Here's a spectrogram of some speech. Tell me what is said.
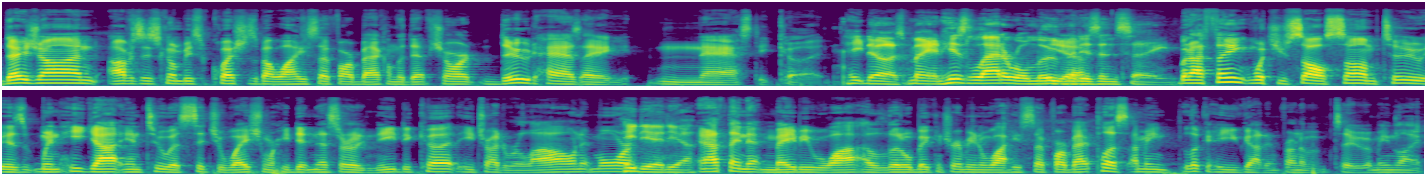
Daijun, obviously, there's going to be some questions about why he's so far back on the depth chart. Dude has a nasty cut. He does, man. His lateral movement Yeah. is insane. But I think what you saw some too is when he got into a situation where he didn't necessarily need to cut, he tried to rely on it more. He did, yeah. And I think that may be why a little bit contributing to why he's so far back. Plus, I mean, look at who you got in front of him too. I mean, like,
